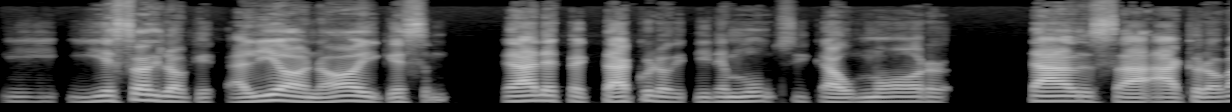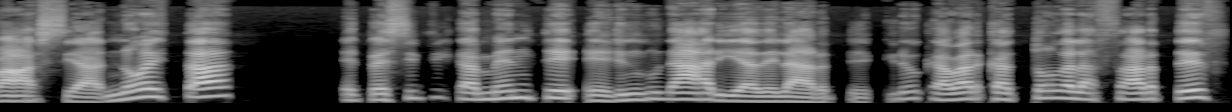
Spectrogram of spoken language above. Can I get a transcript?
y, y eso es lo que salió, ¿no? Y que es un gran espectáculo que tiene música, humor, danza, acrobacia. No está específicamente en un área del arte, creo que abarca todas las artes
